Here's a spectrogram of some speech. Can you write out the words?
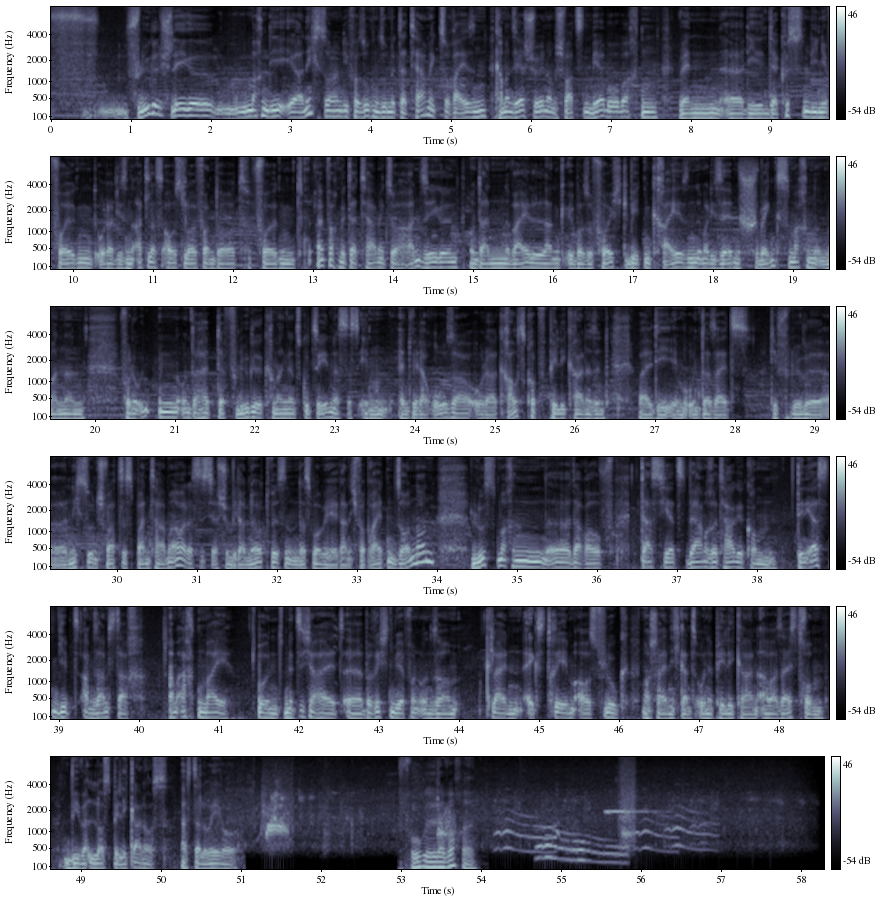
Flügelschläge machen die eher nicht, sondern die versuchen so mit der Thermik zu reisen. Kann man sehr schön am Schwarzen Meer beobachten, wenn äh, die der Küstenlinie folgend oder diesen Atlas-Ausläufern dort folgend einfach mit der Thermik so heransegeln und dann eine Weile lang über so Feuchtgebieten kreisen, immer dieselben Schwenks machen und man dann von unten unterhalb der Flügel kann man ganz gut sehen, dass das eben entweder rosa oder Krauskopfpelikane sind, weil die eben unterseits die Flügel äh, nicht so ein schwarzes Band haben, aber das ist ja schon wieder Nerdwissen und das wollen wir hier gar nicht verbreiten, sondern Lust machen äh, darauf, dass jetzt wärmere Tage kommen. Den ersten gibt es am Samstag, am 8. Mai und mit Sicherheit äh, berichten wir von unserem kleinen Extremausflug, wahrscheinlich ganz ohne Pelikan, aber sei es drum. Viva los Pelicanos. Hasta luego. Vogel der Woche.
